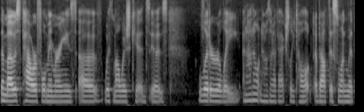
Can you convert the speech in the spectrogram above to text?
the most powerful memories of with my wish kids is literally, and I don't know that I've actually talked about this one with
